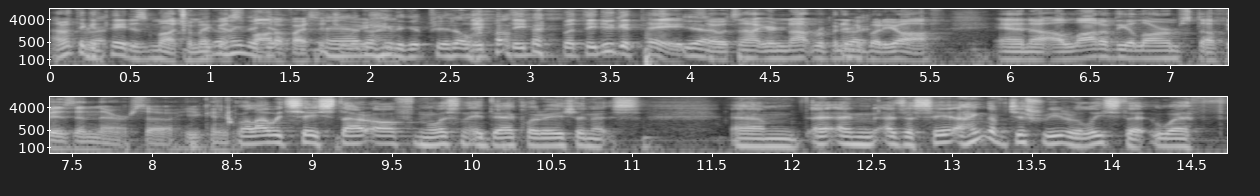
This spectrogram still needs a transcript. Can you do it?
I don't think Right. get paid as much. It might be a don't think they Spotify get- yeah, I situation. don't think they get paid a lot. They, they- but they do get paid, Yeah. so it's not you're not ripping Right. anybody off. And uh, a lot of the alarm stuff is in there, so you can. Well, I would say start off and listen to Declaration. It's um, and as I say, I think they've just re-released it with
